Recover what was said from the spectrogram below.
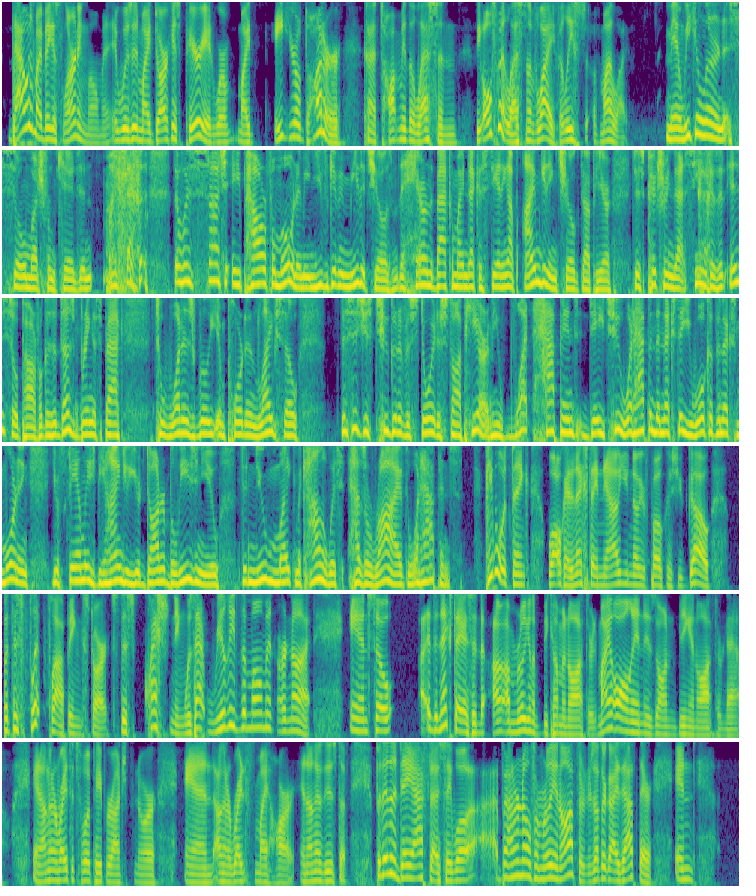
that was my biggest learning moment. It was in my darkest period where my eight year old daughter kind of taught me the lesson, the ultimate lesson of life, at least of my life. Man, we can learn so much from kids. And my, that, that was such a powerful moment. I mean, you've given me the chills. The hair on the back of my neck is standing up. I'm getting choked up here just picturing that scene because it is so powerful because it does bring us back to what is really important in life. So this is just too good of a story to stop here. I mean, what happened day two? What happened the next day? You woke up the next morning, your family's behind you, your daughter believes in you, the new Mike Michalowicz has arrived. What happens? People would think, well, okay, the next day, now you know your focus, you go. But this flip flopping starts, this questioning, was that really the moment or not? And so the next day I said, I'm really going to become an author. My all in is on being an author now. And I'm going to write the toilet paper entrepreneur and I'm going to write it from my heart and I'm going to do stuff. But then the day after I say, well, but I don't know if I'm really an author. There's other guys out there. And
